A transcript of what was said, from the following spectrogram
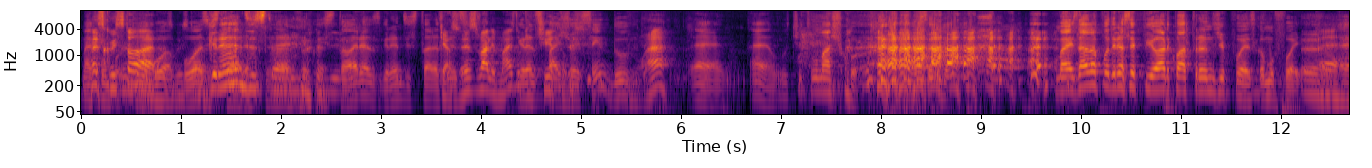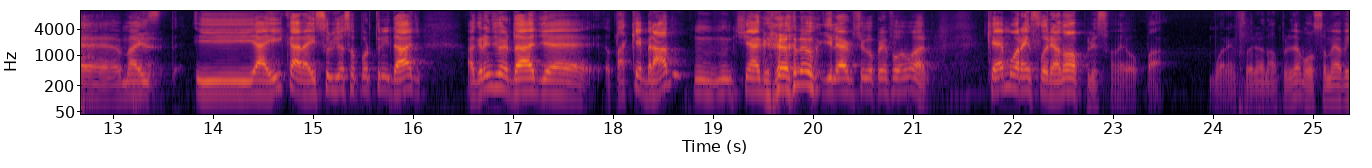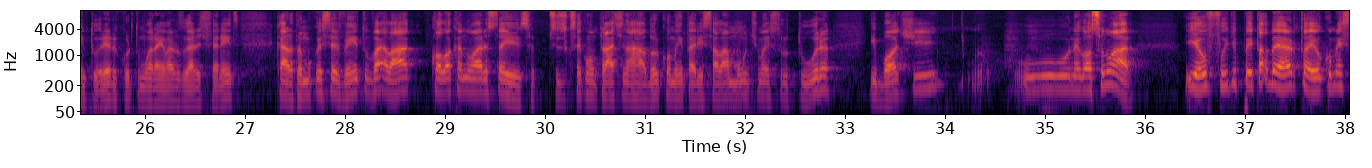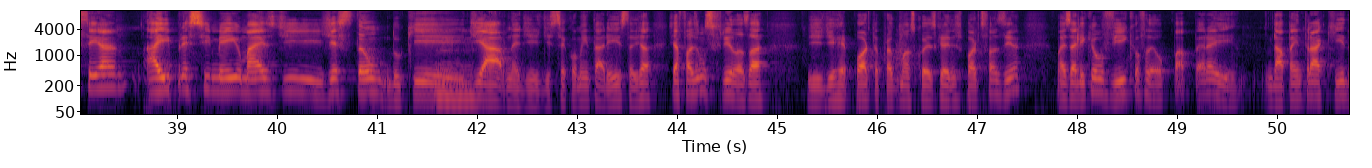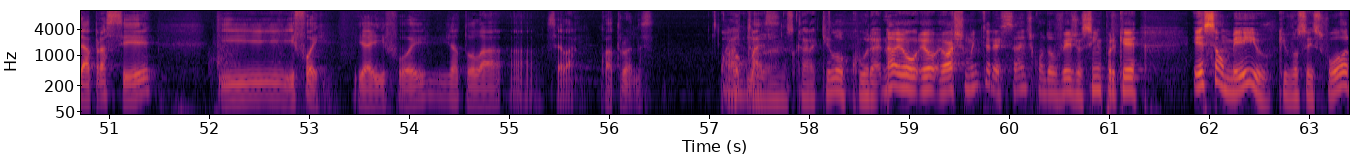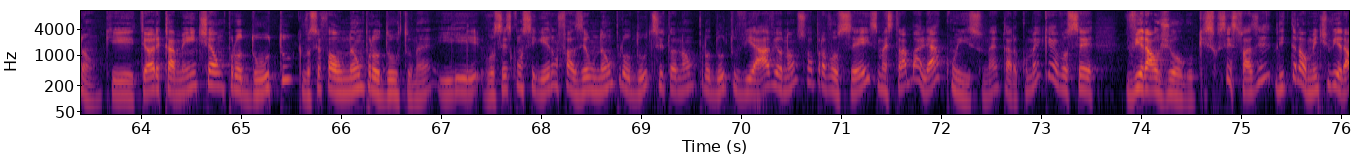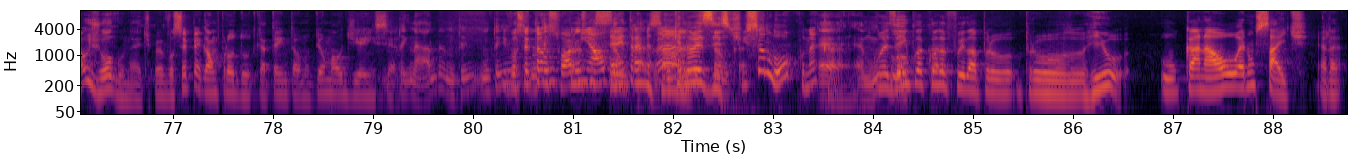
Mas com histórias, boa- com boas Grandes histórias. histórias, É, histórias, grandes histórias. Que às vezes vale mais do que grandes título. paixões, sem dúvida. Não é? É, é, o título machucou. mas nada poderia ser pior quatro anos depois, como foi. É, mas, e aí, cara, aí surgiu essa oportunidade. A grande verdade é, eu tava quebrado, não, não tinha grana, o Guilherme chegou pra mim e falou, mano, quer morar em Florianópolis? Falei, opa, morar em Florianópolis é bom, sou meio aventureiro, curto morar em vários lugares diferentes. Cara, estamos com esse evento, vai lá, coloca no ar isso aí. Você precisa que você contrate narrador, comentarista lá, monte uma estrutura e bote o negócio no ar. E eu fui de peito aberto, aí eu comecei a, a ir para esse meio mais de gestão do que de ar, né? De, de ser comentarista. Já, já fazia uns frilas lá de, de repórter para algumas coisas que a Esportes fazia, mas ali que eu vi que eu falei, opa, peraí, dá para entrar aqui, dá para ser, e, e foi. E aí foi, e já tô lá há, sei lá, quatro anos. Um Quatro mais. anos, cara, que loucura. Não, eu, eu, eu acho muito interessante quando eu vejo assim, porque esse é um meio que vocês foram, que teoricamente é um produto, que você fala um não produto, né? E vocês conseguiram fazer um não produto se tornar um produto viável não só pra vocês, mas trabalhar com isso, né, cara? Como é que é você virar o jogo? Que isso que vocês fazem é literalmente virar o jogo, né? Tipo, é você pegar um produto que até então não tem uma audiência Não tem nada, não tem. Não tem E você não tem transforma em algo. É, Que não existe. cara. Isso é louco, né, cara? É, é muito Um exemplo louco, é quando eu cara. fui lá pro, pro Rio, o canal era um site. Era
